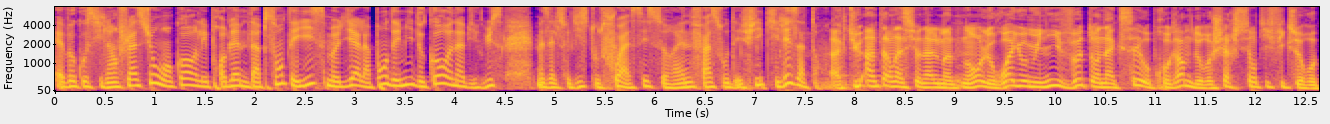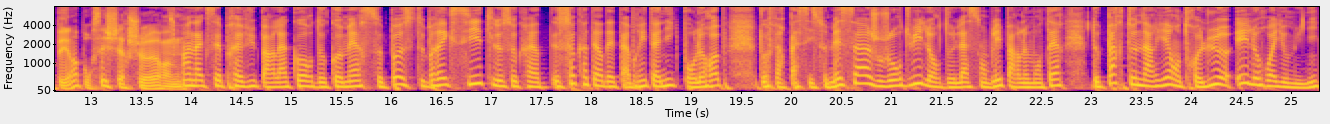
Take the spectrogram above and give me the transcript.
évoque aussi l'inflation ou encore les problèmes d'absentéisme liés à la pandémie de coronavirus. Mais elles se disent toutefois assez sereines face aux défis qui les attendent. Actu international maintenant, le Royaume-Uni veut un accès au programme de recherche scientifique européen pour ses chercheurs. Un accès prévu par l'accord de commerce post-Brexit. Le secrétaire d'État britannique pour l'Europe doit faire passer ce message aujourd'hui lors de l'Assemblée parlementaire de partenariat entre l'UE et le Royaume-Uni.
